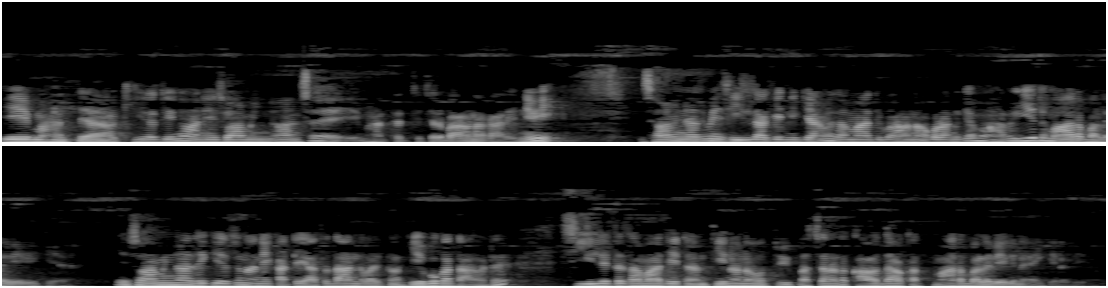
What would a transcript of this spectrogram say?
ඒ මහත්තයා කියලා තියෙනවා අනේ ස්වාමීන් වහන්සේ මේ මහත්තයත් ඇත්තට භාවනාකාරී නෙවෙයි. ස්වාමීන් වහන්සේ මේ සීල් ලකින්න ගියාම සමාධි භාවනා කරන්න ගියාම හරියට මාර බලවේග කියලා. ඒ ස්වාමීන් වහන්සේ කියනවා අනේ කටේ අත දාන්න වටිනවා කියපු කතාවට සීලෙට සමාධියට නම් තියෙනවා නමුත් විපස්සනාට කවදාකවත් මාර බලවේග නැහැ කියලා කියනවා.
